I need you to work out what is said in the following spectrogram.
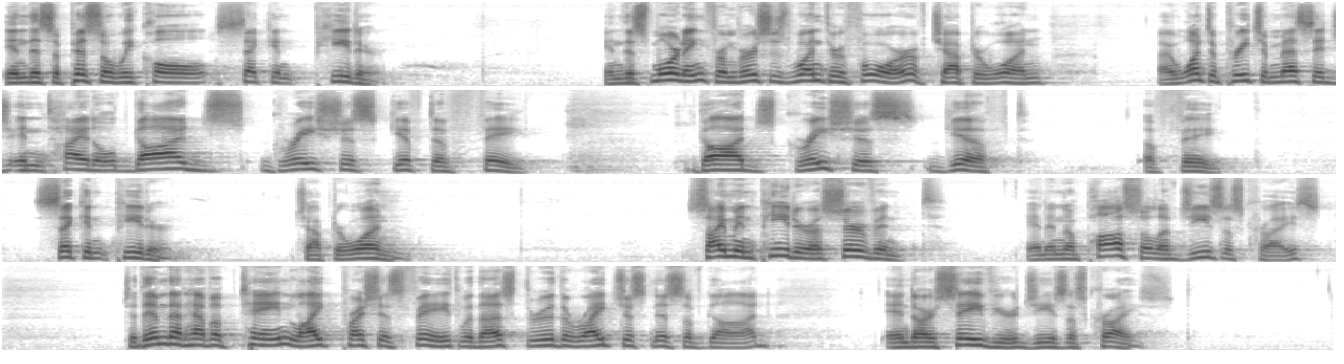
in this epistle we call Second Peter. In this morning, from verses 1 through 4 of chapter 1, I want to preach a message entitled God's Gracious Gift of Faith. God's gracious gift of faith. 2 Peter chapter 1. Simon Peter, a servant and an apostle of Jesus Christ, to them that have obtained like precious faith with us through the righteousness of God and our Savior Jesus Christ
